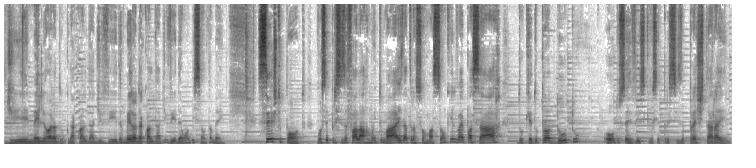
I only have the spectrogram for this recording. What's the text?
de melhora do, da qualidade de vida. Melhora da qualidade de vida é uma ambição também. Sexto ponto, você precisa falar muito mais da transformação que ele vai passar do que do produto ou do serviço que você precisa prestar a ele.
